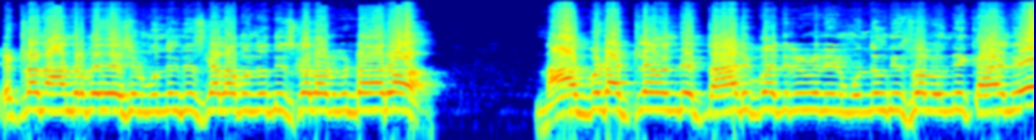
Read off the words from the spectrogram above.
ఎట్లా నా ఆంధ్రప్రదేశ్ ముందుకు తీసుకెళ్ళా ముందుకు తీసుకోవాలనుకుంటున్నారు నాకు కూడా అట్లే ఉంది. తాడిపత్రిని నేను ముందుకు తీసుకోవాలి ఉంది కానీ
